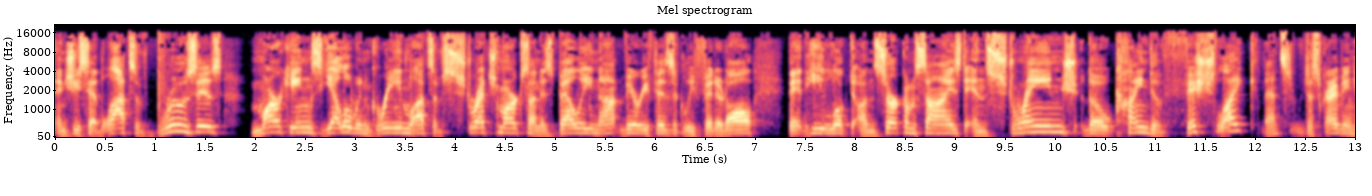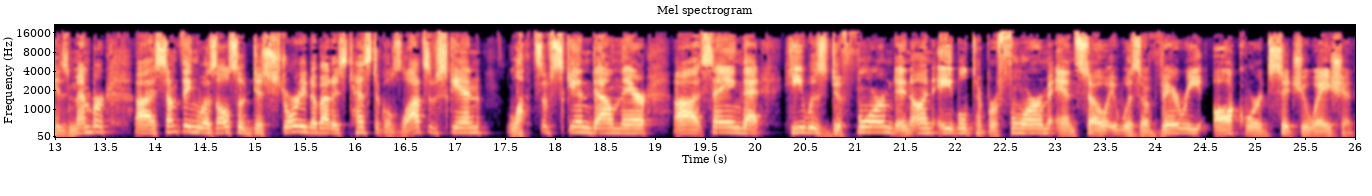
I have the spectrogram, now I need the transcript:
And she said lots of bruises, markings, yellow and green, lots of stretch marks on his belly, not very physically fit at all that he looked uncircumcised and strange, though kind of fish like. That's describing his member. Uh, something was also distorted about his testicles. Lots of skin, lots of skin down there, uh, saying that he was deformed and unable to perform. And so it was a very awkward situation.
